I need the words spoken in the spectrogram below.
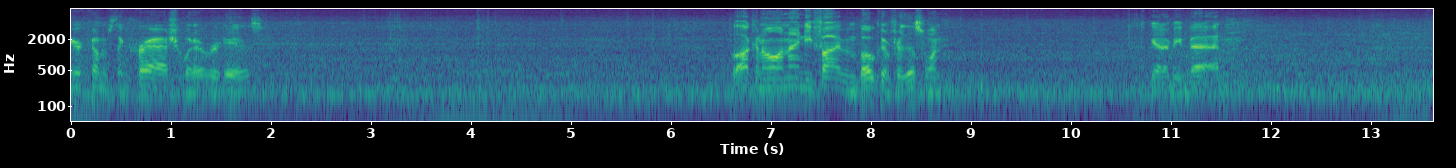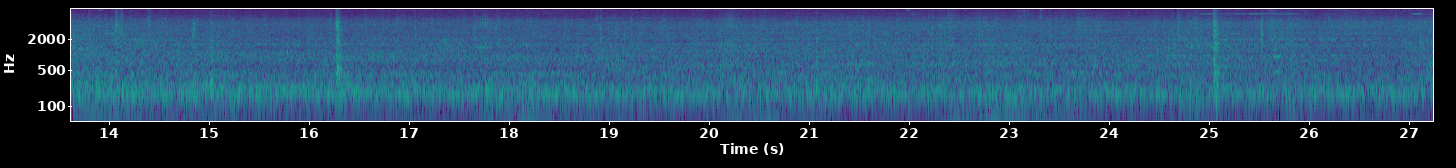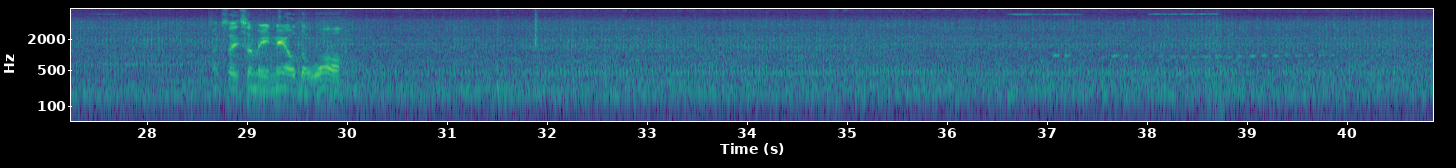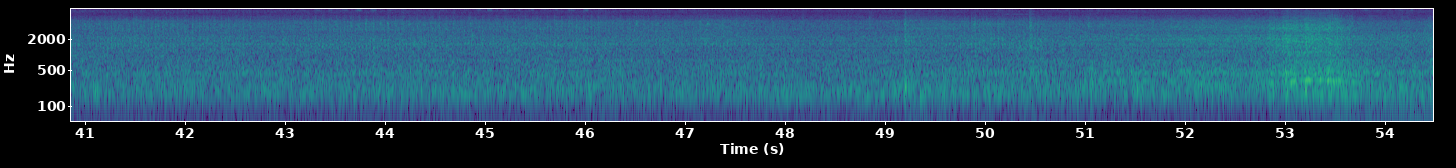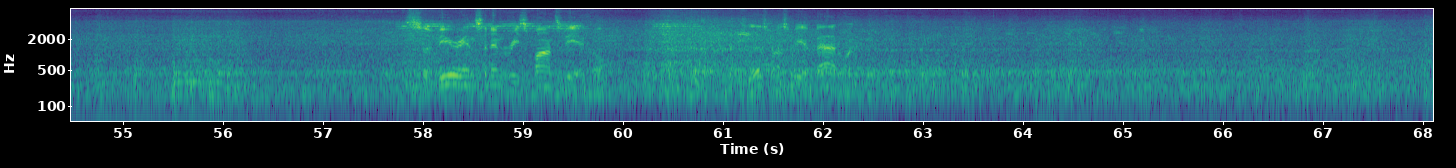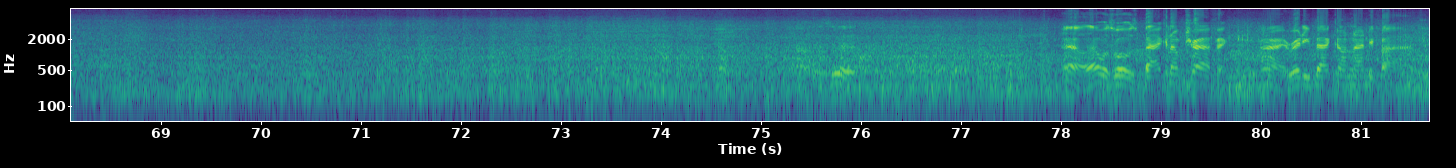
here comes the crash, whatever it is. Blocking all 95 in Boca for this one. It's gotta be bad. Looks like somebody nailed the wall. Severe Incident Response Vehicle. So this must be a bad one. Well, that was what was backing up traffic. Alright, ready back on 95.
